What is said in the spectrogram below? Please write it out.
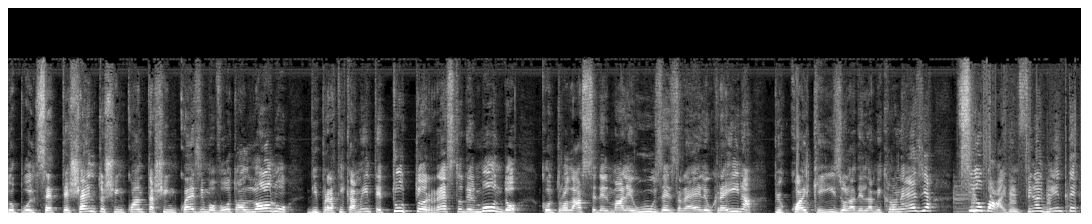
dopo il 755 voto all'ONU di praticamente tutto il resto del mondo contro l'asse del male USA, Israele, Ucraina, più qualche isola della Micronesia, zio Biden finalmente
